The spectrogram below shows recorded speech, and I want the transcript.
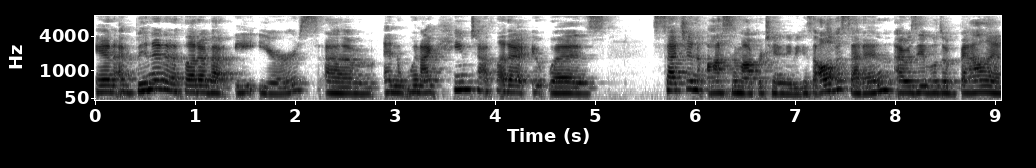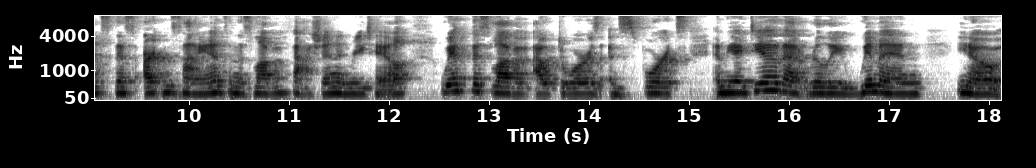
and I've been at Athleta about eight years. Um, and when I came to Athleta, it was such an awesome opportunity because all of a sudden I was able to balance this art and science and this love of fashion and retail with this love of outdoors and sports and the idea that really women you know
